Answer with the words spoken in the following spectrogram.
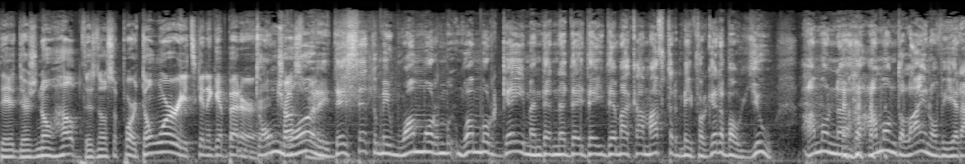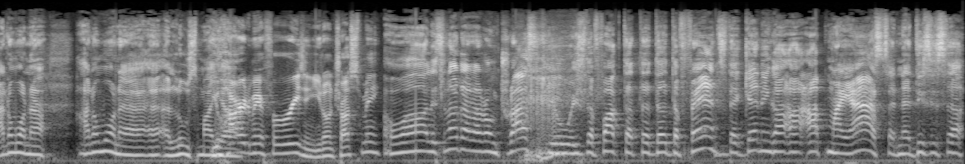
There, there's no help. There's no support. Don't worry. It's gonna get better. Don't Trust worry. Me. They said to me one more one more game, and then they, they, they might come after me. Forget about you. I'm on uh, I'm on the line over here. I don't wanna I don't wanna uh, lose my. You uh, hired me for a reason. You don't trust me. Well, it's not that I don't trust you. It's the fact that the, the, the fans they're getting uh, uh, up my ass, and uh, this is uh,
